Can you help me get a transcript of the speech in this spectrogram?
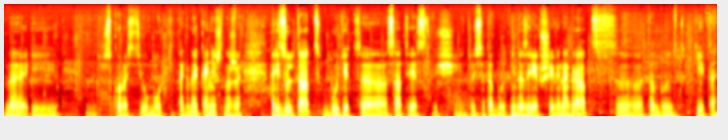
да, и скорости уборки, тогда, конечно же, результат будет э, соответствующий. То есть это будет недозревший виноград, э, это будут какие-то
